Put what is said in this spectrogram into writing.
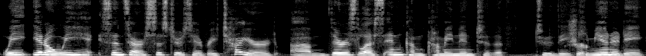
we, you know, we since our sisters have retired, um, there's less income coming into the to the sure. community,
